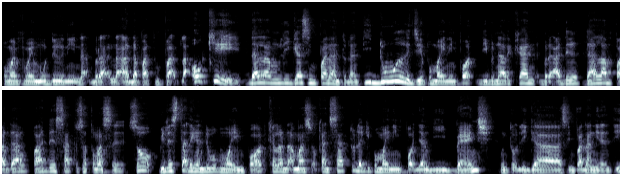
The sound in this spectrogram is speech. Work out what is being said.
pemain-pemain muda ni nak berat, nak dapat tempat pula. Okey, dalam liga simpanan tu nanti dua je pemain import dibenarkan berada dalam padang pada satu-satu masa. So, bila start dengan dua pemain import, kalau nak masukkan satu lagi pemain import yang di bench untuk liga simpanan ni nanti,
